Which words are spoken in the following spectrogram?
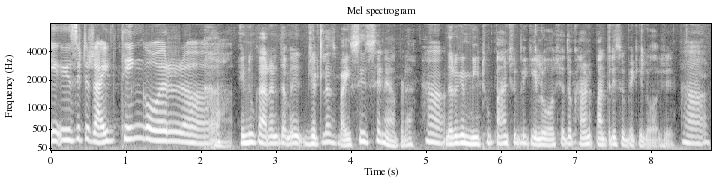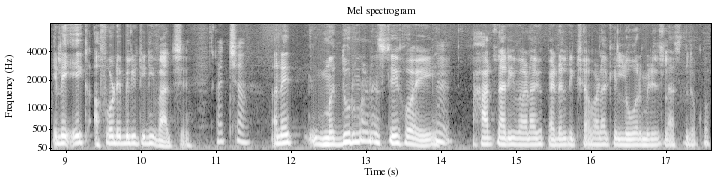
is it right thing or એનું કારણ તમે જેટલા સ્પાઇસીસ છે ને આપણા ધારો કે મીઠું પાંચ રૂપિયા કિલો હશે તો ખાંડ પાંત્રીસ રૂપિયા કિલો હશે એટલે એક અફોર્ડેબિલિટીની વાત છે. અચ્છા. અને મજદૂર માણસ જે હોય હાથ લારીવાળા કે પેડલ રિક્ષાવાળા કે લોઅર મિડલ ક્લાસ લોકો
